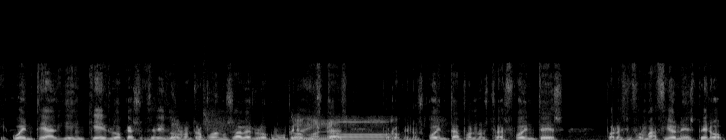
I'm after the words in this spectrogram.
Que cuente alguien qué es lo que ha sucedido. Nosotros podemos saberlo como periodistas, no- por lo que nos cuenta, por nuestras fuentes, por las informaciones, pero,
